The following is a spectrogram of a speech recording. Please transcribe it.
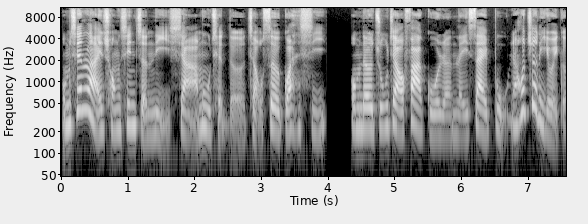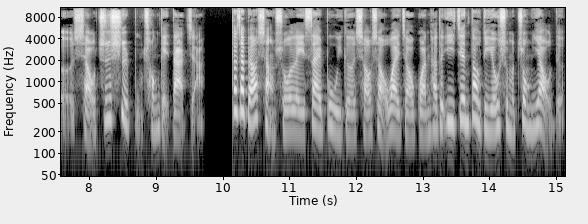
我们先来重新整理一下目前的角色关系。我们的主角法国人雷塞布，然后这里有一个小知识补充给大家，大家不要想说雷塞布一个小小外交官，他的意见到底有什么重要的？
